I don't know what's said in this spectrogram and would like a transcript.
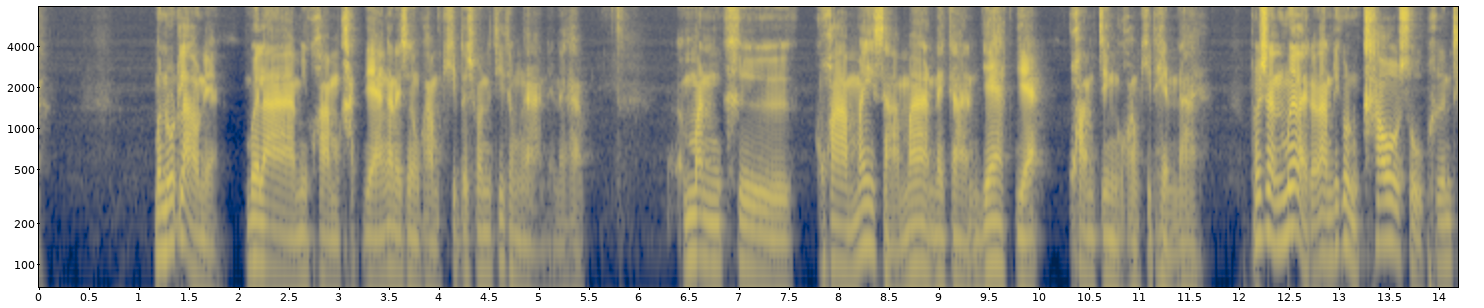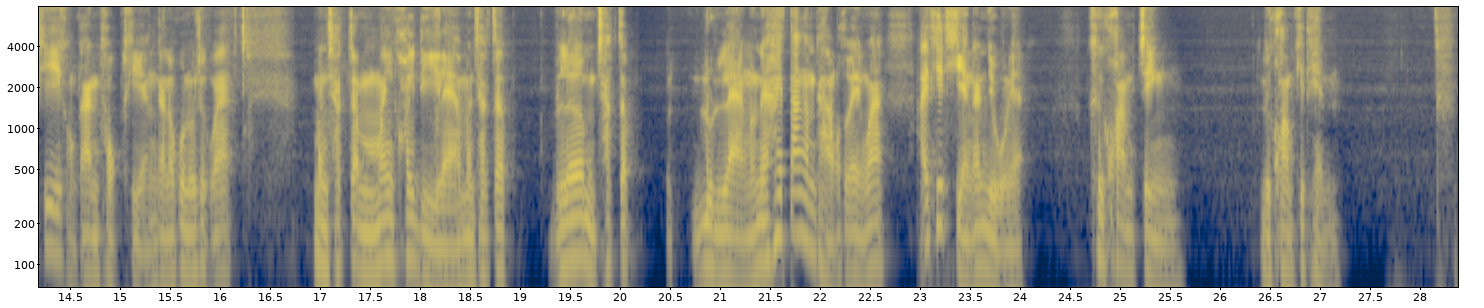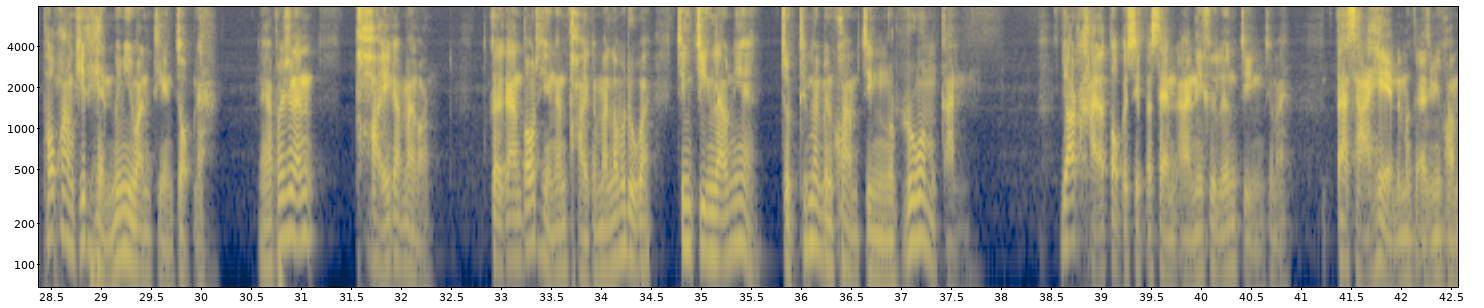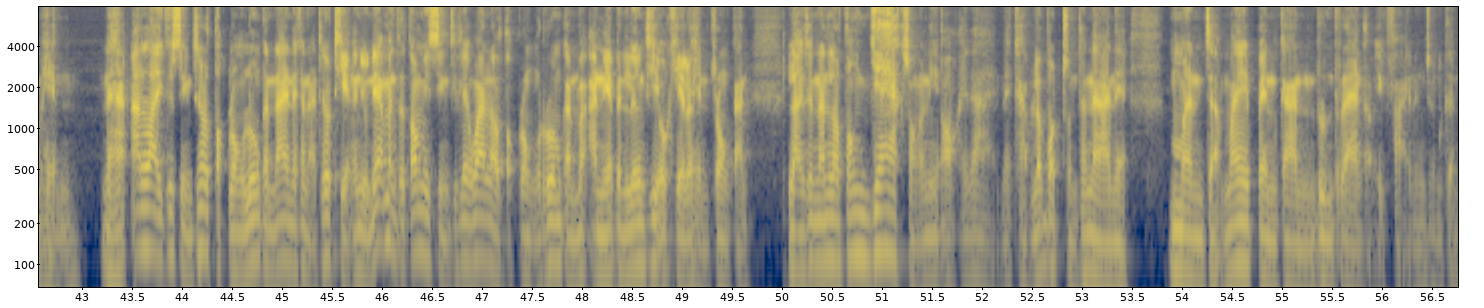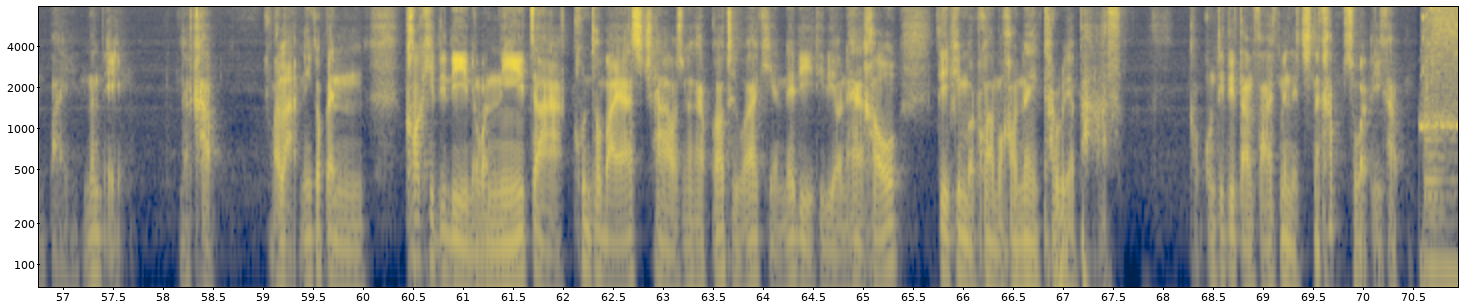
มนุษย์เราเนี่ย เวลามีความขัดแย้งกันในเชิงความคิดโดยเฉพาะในที่ทำงานเนี่ยนะครับ มันคือความไม่สามารถในการแยกแยะความจริงกับความคิดเห็นได้ ราะฉะนั้นเมื่อไหร่ก็ตามที่คุณเข้าสู่พื้นที่ของการถกเถียงกัน แล้วคุณรู้สึกว่า มันชักจะไม่ค่อยดีแล้ว มันชักจะเริ่มชักจะรุนแรงแล้วเนี่ยให้ตั้งคำถามกับตัวเองว่า ไอ้ที่เถียงกันอยู่เนี่ย คือความจริงหรือความคิดเห็น เพราะความคิดเห็นไม่มีวันเถียงจบนะนะครับเพราะฉะนั้นถอยกลันมาก่อน เกิดการโต้เถียงกันถอยกันมาแล้วมาดูว่า จริง ๆ แล้วเนี่ยจุดที่มันเป็นความจริงร่วมกัน ยอดขายเราตกไปสิบเปอร์เซ็นต์อันนี้คือเรื่องจริงใช่ไหม แต่สาเหตุมันอาจจะมีความเห็นนะฮะอะไรคือสิ่งที่เราตกลงร่วมกันได้ในขณะที่เราเถียงกันอยู่เนี่ยมันจะต้องมีสิ่งที่เรียกว่าเราตกลงร่วมกันว่าอันนี้เป็นเรื่องที่โอเคเราเห็นตรงกัน หลังจากนั้นเราต้องแยกสองอันนี้ออกให้ได้นะครับแล้วบทสนทนาเนี่ยมันจะไม่เป็นการรุนแรงกับอีกฝ่ายหนึ่งจนเกินไปนั่นเองนะครับเอาละนี่ก็เป็นข้อคิดดีๆในวันนี้จากคุณโทบายสชาลส์นะครับก็ถือว่าเขียนได้ดีทีเดียวนะฮะเขาตีพิมพ์บทความของเขาใน Career Path ขอบคุณที่ติดตาม 5 minutes นะครับ สวัสดีครับ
